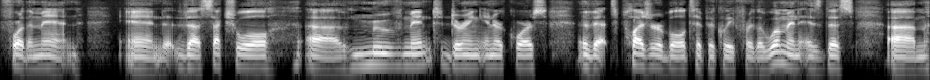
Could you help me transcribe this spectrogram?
for the man. And the sexual uh, movement during intercourse that's pleasurable typically for the woman is this um,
